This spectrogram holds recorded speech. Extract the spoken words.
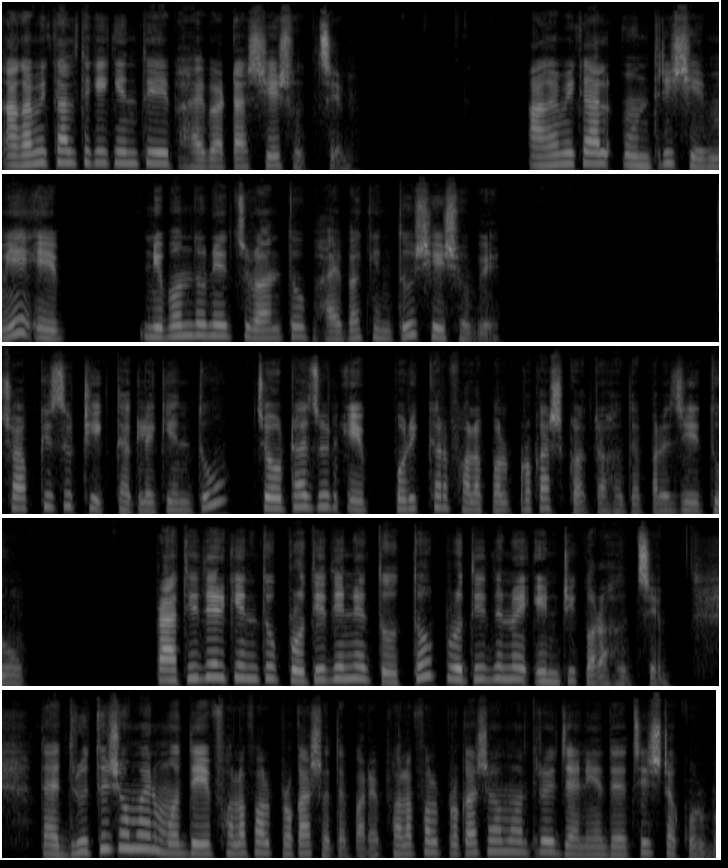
আগামীকাল থেকে কিন্তু এই ভাইবাটা শেষ হচ্ছে। আগামীকাল উনত্রিশে মে এ নিবন্ধনের চূড়ান্ত ভাইবা কিন্তু শেষ হবে। সবকিছু ঠিক থাকলে কিন্তু চৌঠা জুন এ পরীক্ষার ফলাফল প্রকাশ করা হতে পারে যেহেতু প্রার্থীদের কিন্তু প্রতিদিনের তথ্য প্রতিদিনই এন্ট্রি করা হচ্ছে। তাই দ্রুত সময়ের মধ্যে ফলাফল প্রকাশ হতে পারে। ফলাফল প্রকাশ হওয়া মাত্রই জানিয়ে দেওয়ার চেষ্টা করব।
